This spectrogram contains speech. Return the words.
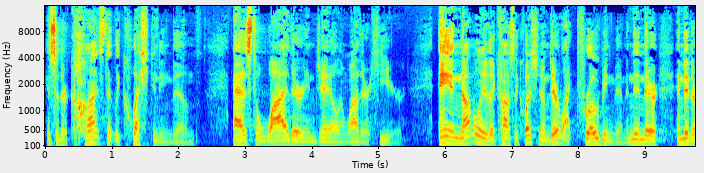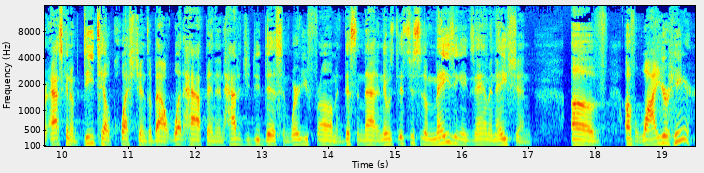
And so they're constantly questioning them as to why they're in jail and why they're here. And not only are they constantly questioning them, they're like probing them. And then they're, and then they're asking them detailed questions about what happened and how did you do this and where are you from and this and that. And it was, it's just an amazing examination of, of why you're here.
